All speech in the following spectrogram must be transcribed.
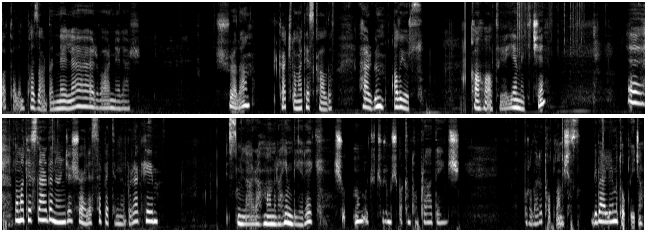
Bakalım pazarda neler var neler. Şuradan birkaç domates kaldı. Her gün alıyoruz. Kahvaltıya yemek için. Ee, domateslerden önce şöyle sepetimi bırakayım. Bismillahirrahmanirrahim diyerek şunun ucu çürümüş bakın toprağa değmiş. Buraları toplamışız. Biberlerimi toplayacağım.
